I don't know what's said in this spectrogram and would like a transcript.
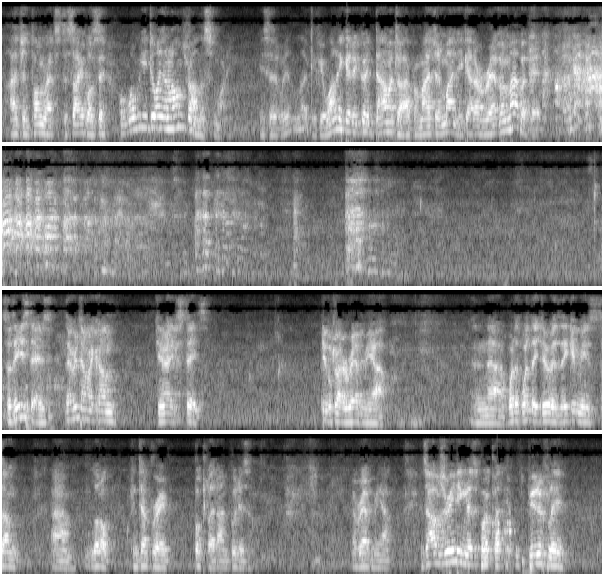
Ajahn Tongrat's disciples said, Well, what were you doing in alms round this morning? He said, Well, look, if you want to get a good Dhamma talk from Ajahn Mun, you got to rev him up a bit. so these days, every time I come to the United States, people try to rev me up. And uh, what, what they do is they give me some um, little contemporary booklet on Buddhism. It revved me up. And so I was reading this booklet, this beautifully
